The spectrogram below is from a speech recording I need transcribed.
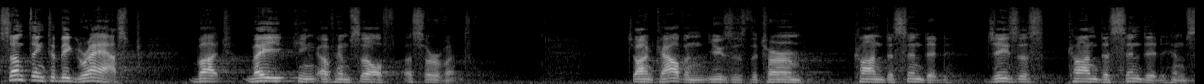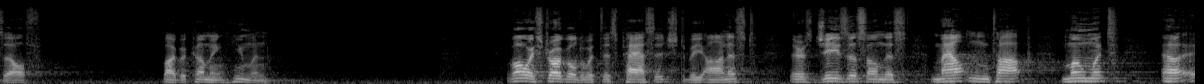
something to be grasped, but making of himself a servant. John Calvin uses the term condescended. Jesus condescended himself by becoming human. I've always struggled with this passage, to be honest. There's Jesus on this mountaintop moment, uh,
